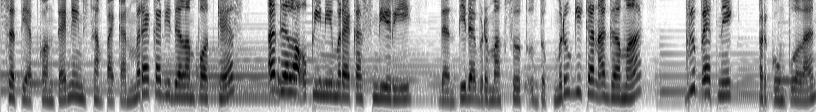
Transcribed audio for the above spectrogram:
Setiap konten yang disampaikan mereka di dalam podcast adalah opini mereka sendiri dan tidak bermaksud untuk merugikan agama, grup etnik, perkumpulan,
